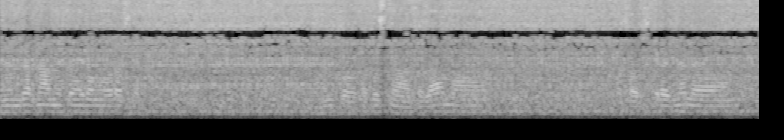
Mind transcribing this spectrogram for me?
Inundar namin ito ilang oras eh. Ayan po, tapos na. Salamat. Subscribe na lang.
